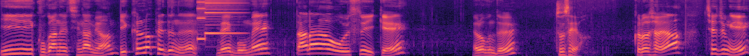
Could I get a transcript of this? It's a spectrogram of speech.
이 구간을 지나면 이 클럽 헤드는 내 몸에 따라올 수 있게 여러분들 두세요 그러셔야 체중이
